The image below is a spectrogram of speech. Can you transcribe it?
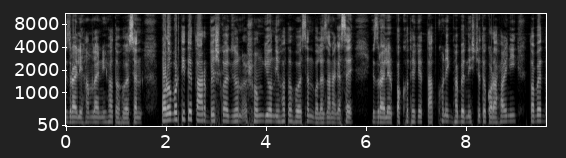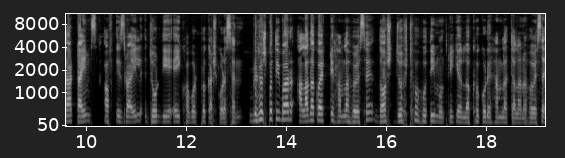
ইসরায়েলি হামলায় নিহত হয়েছেন। পরবর্তীতে তার বেশ কয়েকজন সঙ্গীও নিহত হয়েছেন বলে জানা গেছে। ইসরায়েলের পক্ষ থেকে তাৎক্ষণিকভাবে নিশ্চিত করা হয়নি, তবে দ্য টাইমস অফ ইসরায়েল জোর দিয়ে এই খবর প্রকাশ করেছেন। বৃহস্পতিবার আলাদা কয়েকটি হামলা হয়েছে, দশ জ্যেষ্ঠ হুতি মন্ত্রীকে লক্ষ্য করে হামলা চালানো হয়েছে।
